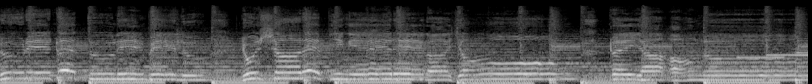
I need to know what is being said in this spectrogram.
လူတွေအတွက်သူလေးပေလူညွှန်ရှာတဲ့ပြင်ငယ်တွေကယုံတွေ့ရအောင်လို့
